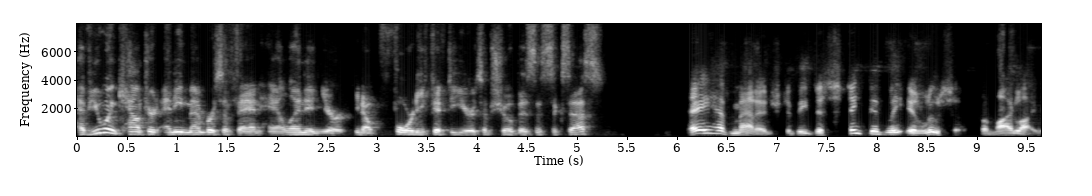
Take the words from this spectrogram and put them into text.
Have you encountered any members of Van Halen in your, you know, 40, 50 years of show business success? They have managed to be distinctively elusive for my life.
